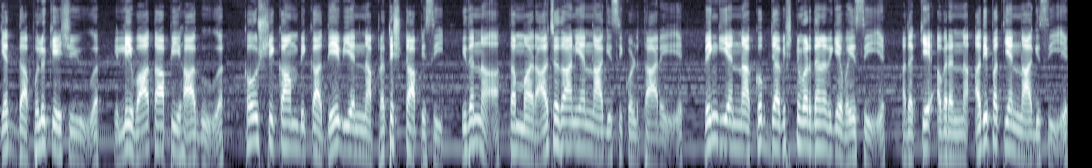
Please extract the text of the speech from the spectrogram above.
ಗೆದ್ದ ಪುಲುಕೇಶಿಯು ಇಲ್ಲಿ ವಾತಾಪಿ ಹಾಗೂ ಕೌಶಿಕಾಂಬಿಕಾ ದೇವಿಯನ್ನ ಪ್ರತಿಷ್ಠಾಪಿಸಿ ಇದನ್ನ ತಮ್ಮ ರಾಜಧಾನಿಯನ್ನಾಗಿಸಿಕೊಳ್ತಾರೆ. ವೆಂಗಿಯನ್ನ ಕುಬ್ಜ ವಿಷ್ಣುವರ್ಧನರಿಗೆ ವಹಿಸಿ, ಅದಕ್ಕೆ ಅವರನ್ನ ಅಧಿಪತಿಯನ್ನಾಗಿಸಿ,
